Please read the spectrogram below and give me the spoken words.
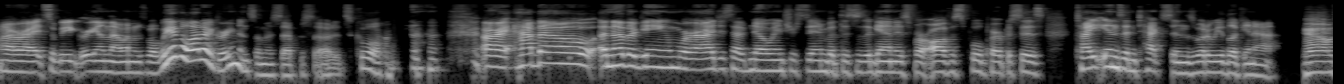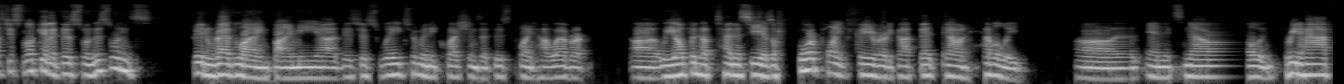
All right, so we agree on that one as well. We have a lot of agreements on this episode. It's cool. All right, how about another game where I just have no interest in, but this is again is for office pool purposes. Titans and Texans. What are we looking at? Yeah, I was just looking at this one. This one's been redlined by me. Uh, there's just way too many questions at this point. However, uh, we opened up Tennessee as a four-point favorite. It got bet down heavily, uh, and it's now three and a half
